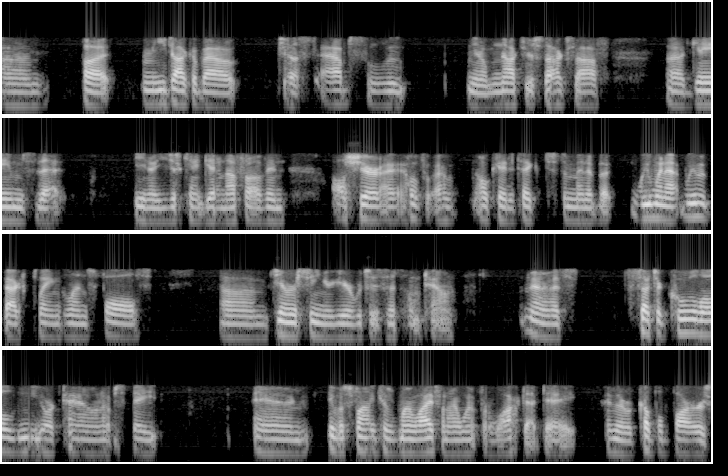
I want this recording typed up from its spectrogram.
Um, but I mean, you talk about just absolute, you know, knock your socks off uh, games that you know you just can't get enough of. And I'll share. I hope I'm okay to take just a minute, but we went out. We went back to playing Glens Falls, um, Jimmer's senior year, which is his hometown. Uh, it's such a cool old New York town, upstate. And it was funny because my wife and I went for a walk that day, and there were a couple bars,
